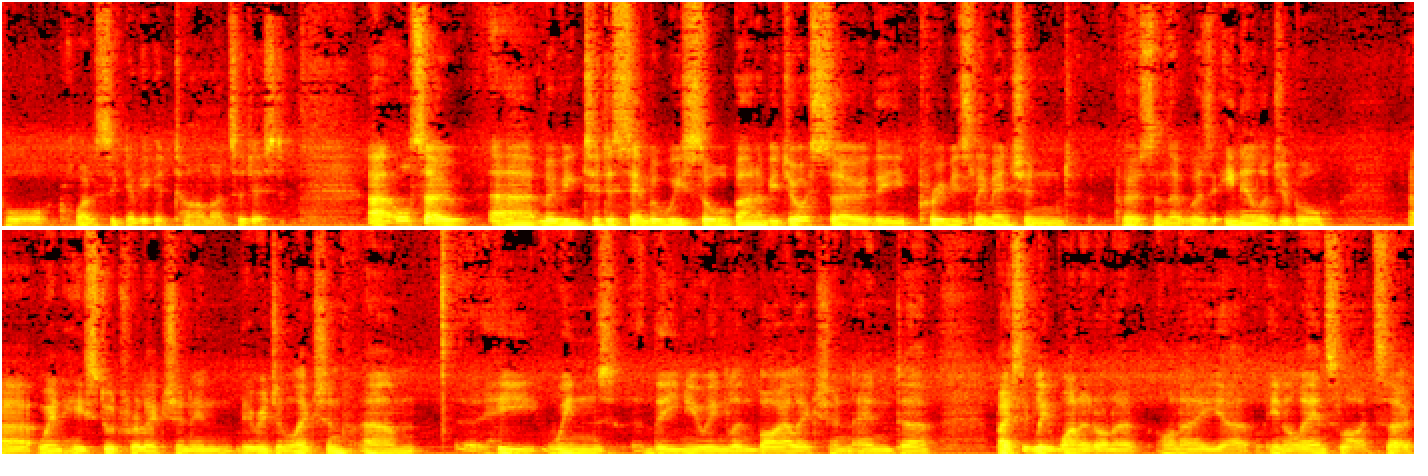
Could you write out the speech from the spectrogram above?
for quite a significant time, I'd suggest. Uh, also, uh, moving to December, we saw Barnaby Joyce, so the previously mentioned person that was ineligible uh, when he stood for election in the original election. Um, he wins the New England by-election and uh, basically won it on a on a uh, in a landslide. So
